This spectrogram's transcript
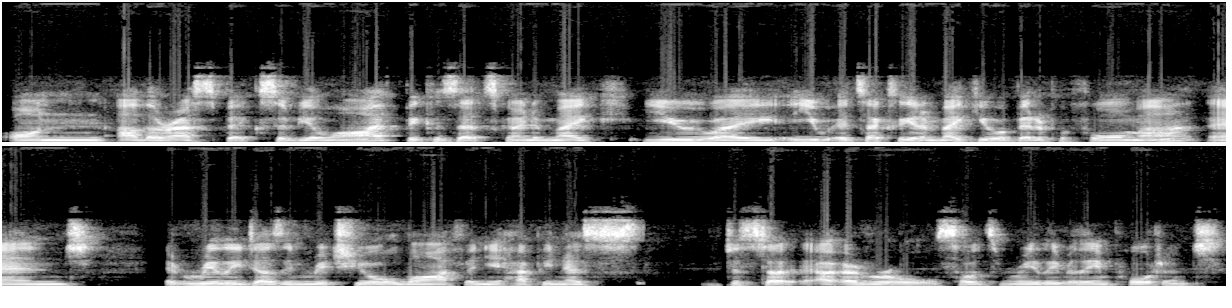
on other aspects of your life because that's going to make you a you it's actually going to make you a better performer and it really does enrich your life and your happiness just uh, overall so it's really really important.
